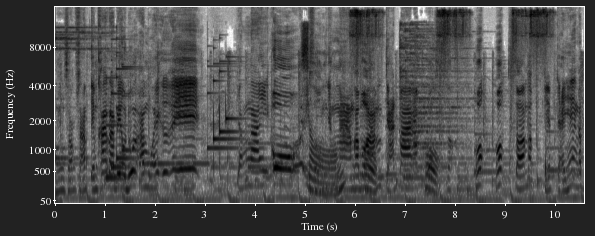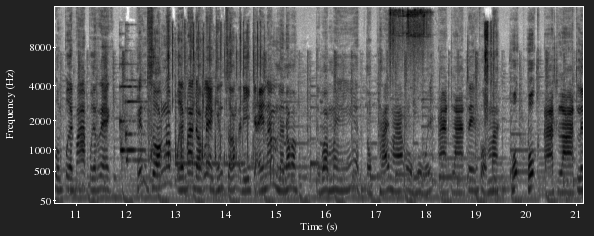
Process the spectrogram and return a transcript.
หนึ่งสองสามเต็มคาราเบลด้วยเอาหมวยเอ้ยยังไง โอ้ยสองส่งอย่างงามครับผหมกจานปลาครับหกหกหกสองครับเจ็บใจแห้งครับผมเปิดมาเปิดแรก เห็นสองเนาะเปิดมาดอกแรกเห็นสองก็ดีใจน้ำเลยเนาะแต่ว่าแม่ตบท้ายมาโอ้โหอาดลาดเลยครับผมมาหกหกอาดลาดเล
